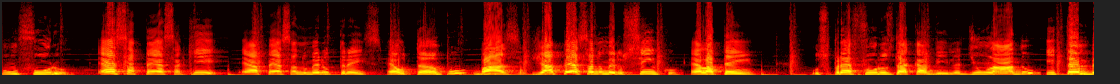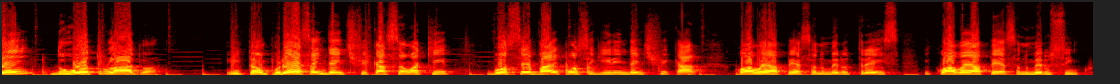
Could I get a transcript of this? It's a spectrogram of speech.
um furo. Essa peça aqui é a peça número 3, é o tampo base. Já a peça número 5, ela tem os pré-furos da cavilha de um lado e também do outro lado, ó. Então, por essa identificação aqui, você vai conseguir identificar qual é a peça número 3 e qual é a peça número 5.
